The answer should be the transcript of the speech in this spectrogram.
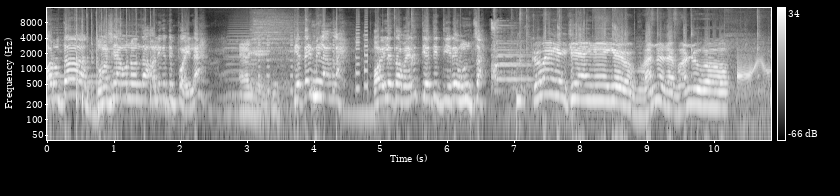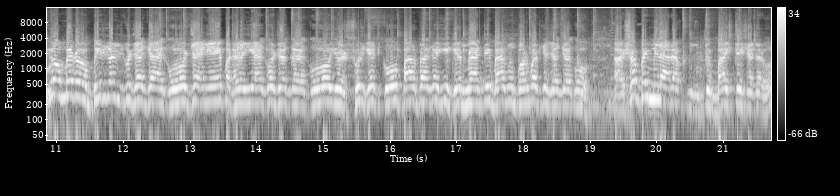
अरू त दसैँ आउनुभन्दा अलिकति पहिला। त्यतै मिलाउँला अहिले तपाईँले त्यतितिरै हुन्छ। यो त मेरो वीरगन्जको जग्गाको चाहिने पथरियाको जग्गाको यो सुर्खेतको पाल्पाका यी म्याग्दी बाग्लुङ पर्वतको जग्गाको सबै मिलाएर त्यो बाइस तेइस हजार हो।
